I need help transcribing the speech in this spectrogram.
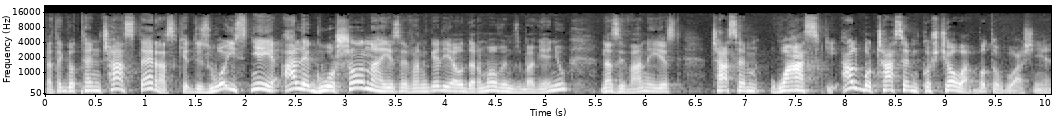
Dlatego ten czas teraz, kiedy zło istnieje, ale głoszona jest Ewangelia o darmowym zbawieniu, nazywany jest czasem łaski albo czasem Kościoła, bo to właśnie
